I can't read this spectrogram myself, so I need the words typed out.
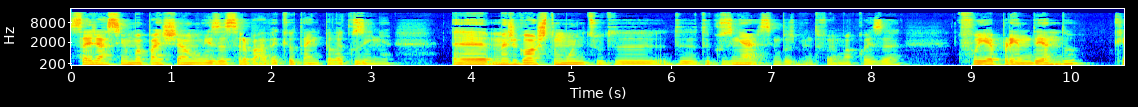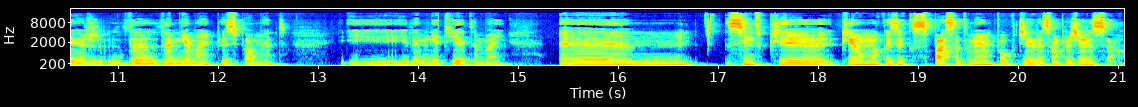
seja assim uma paixão exacerbada que eu tenho pela cozinha. Uh, mas gosto muito de, de, de, cozinhar, simplesmente foi uma coisa que fui aprendendo, quer da, da minha mãe, principalmente, e, e da minha tia também. Uh, sinto que, que é uma coisa que se passa também um pouco de geração para geração.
